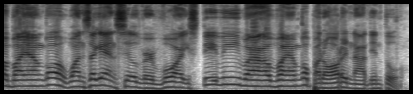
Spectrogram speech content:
kababayan ko, once again, Silver Voice TV, mga kababayan ko, panoorin natin to.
